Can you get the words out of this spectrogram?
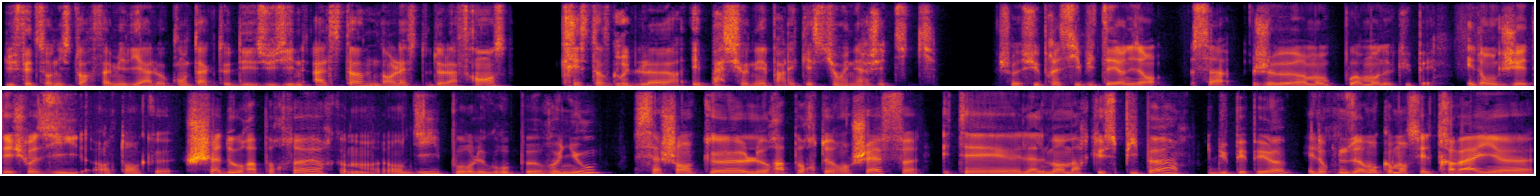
Du fait de son histoire familiale au contact des usines Alstom dans l'est de la France, Christophe Grudler est passionné par les questions énergétiques. Je me suis précipité en disant ça, je veux vraiment pouvoir m'en occuper. Et donc j'ai été choisi en tant que shadow rapporteur, comme on dit, pour le groupe Renew, sachant que le rapporteur en chef était l'allemand Markus Pieper du PPE. Et donc nous avons commencé le travail euh,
